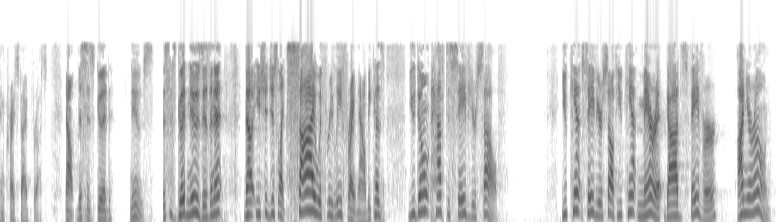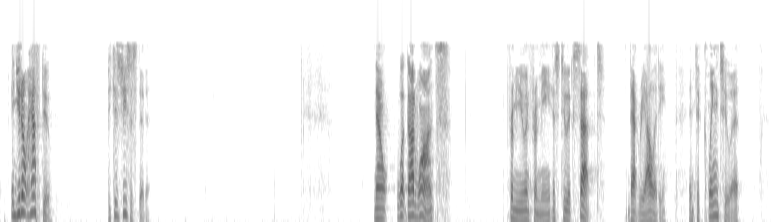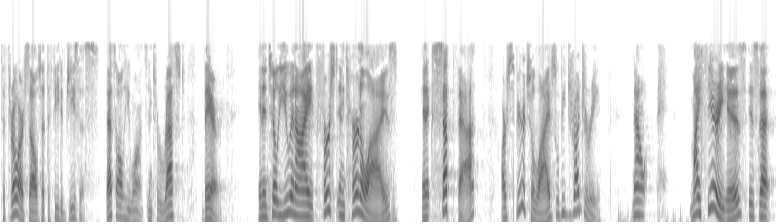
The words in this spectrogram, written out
And Christ died for us. Now, this is good news. This is good news, isn't it? Now, you should just like sigh with relief right now because you don't have to save yourself. You can't save yourself. You can't merit God's favor on your own. And you don't have to because Jesus did it. Now, what God wants from you and from me is to accept that reality and to cling to it, to throw ourselves at the feet of Jesus. That's all He wants, and to rest there. And until you and I first internalize and accept that, our spiritual lives will be drudgery. Now, my theory is is that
